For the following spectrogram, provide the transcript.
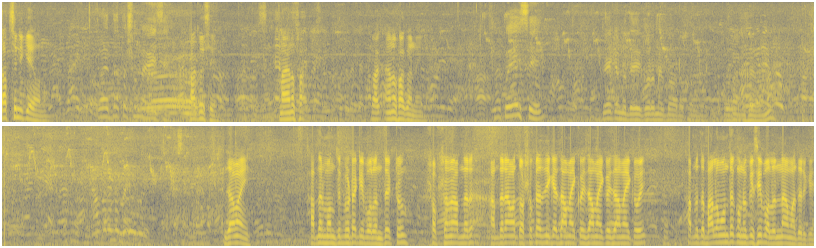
যাচ্ছে নাকি এখন? হয়েছে ফাঁক হয়েছে? না, এখনও ফাঁক এখনও ফাঁকা নেই। কয়ে আইছে দু গরমের কম না জামাই আপনার মন্তব্যটা কি বলেন তো একটু? সবসময় আপনার আপনারা আমার দর্শকরা দিকে জামাই কই জামাই কই জামাই কই। আপনি তো ভালো মন্দ কোনো কিছুই বলেন না আমাদেরকে।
